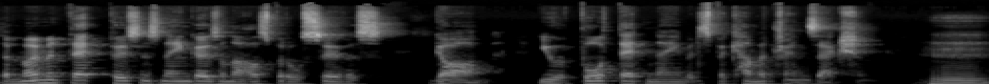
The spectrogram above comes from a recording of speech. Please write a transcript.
The moment that person's name goes on the hospital service gone. You have bought that name. It's become a transaction. Mm,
